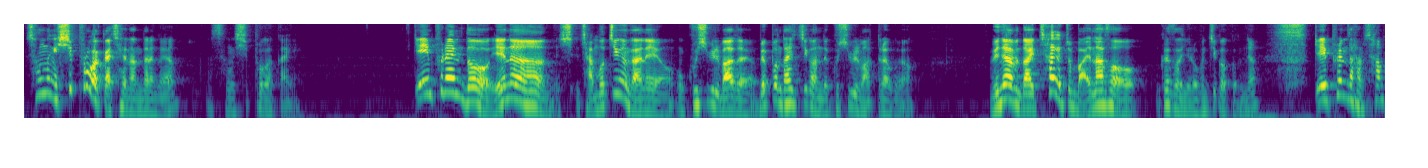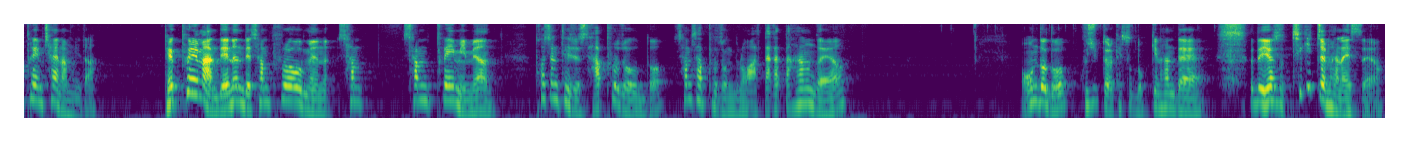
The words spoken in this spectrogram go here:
성능이 10% 가까이 차이 난다는 거예요. 성능 10% 가까이 게임 프레임도 얘는 시, 잘못 찍은 거 아니에요. 90일 맞아요. 몇 번 다시 찍었는데 90일 맞더라고요. 왜냐하면 나이 차이가 좀 많이 나서 그래서 여러 번 찍었거든요. 게임 프레임도 한 3프레임 차이 납니다. 100프레임 안 되는데 3%면 3, 3프레임이면 퍼센테이지 4% 정도 3, 4% 정도는 왔다 갔다 하는 거예요. 온도도 90도로 계속 높긴 한데 근데 여기서 특이점이 하나 있어요.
